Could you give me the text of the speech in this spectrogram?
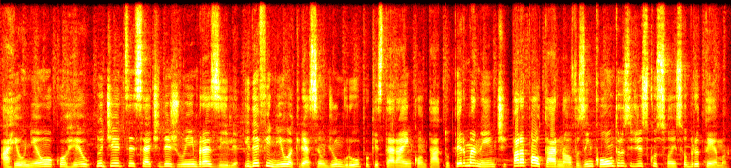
A reunião ocorreu no dia 17 de junho em Brasília e definiu a criação de um grupo que estará em contato permanente para pautar novos encontros e discussões sobre o tema.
